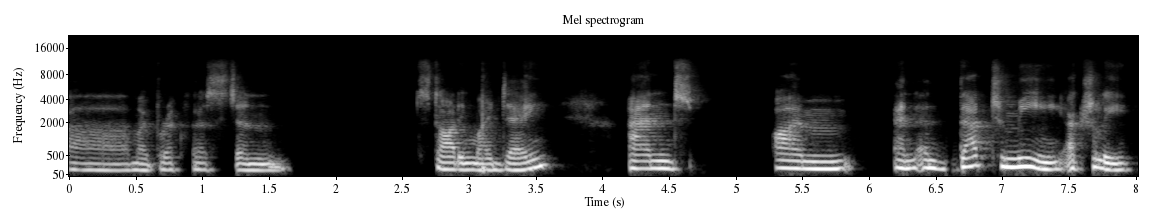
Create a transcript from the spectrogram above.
uh, my breakfast and starting my day, and I'm and and that to me actually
